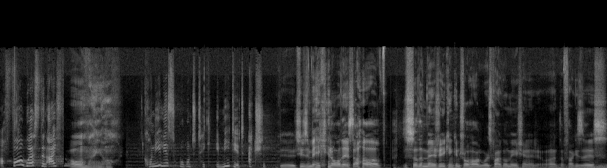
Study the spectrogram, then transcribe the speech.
are far worse than I. F- Oh my god. Cornelius will want to take immediate action. Dude, she's making all this up. So the ministry can control Hogwarts proclamation. What the fuck is this?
